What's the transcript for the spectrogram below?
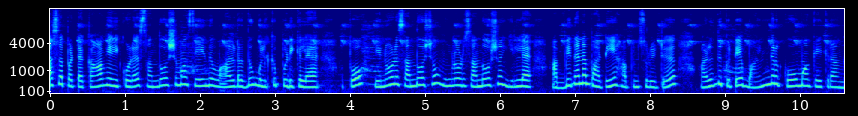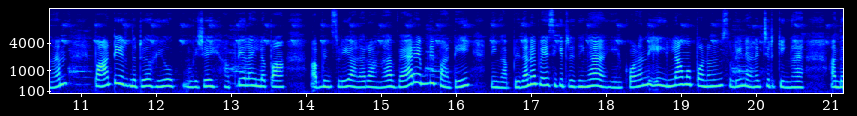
ஆசைப்பட்ட காவேரி கூட சந்தோஷமாக சேர்ந்து வாழ்கிறது உங்களுக்கு பிடிக்கல. அப்போது என்னோட சந்தோஷம் உங்களோட சந்தோஷம் இல்லை. அப்படி தானே பாட்டி? அப்படின்னு சொல்லிட்டு அழுதுகிட்டே பயங்கர கோவமாக கேட்குறாங்க பாட்டி இருந்துட்டு ஐயோ விஜய் அப்படியெல்லாம் இல்லைப்பா. அப்படின்னு சொல்லி அலறாங்க. வேற எப்படி பாட்டி? நீங்கள் அப்படி தானே பேசிக்கிட்டு இருக்கீங்க? என் குழந்தைய இல்லாமல் பண்ணணும்னு சொல்லி நினச்சிருக்கீங்க. அந்த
